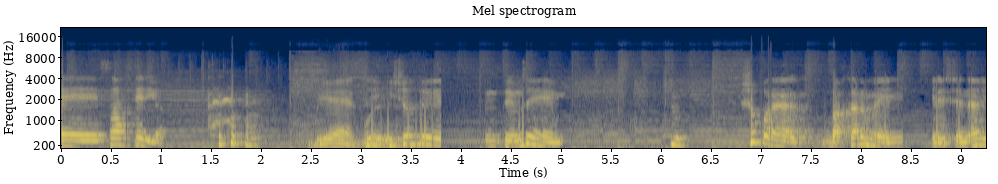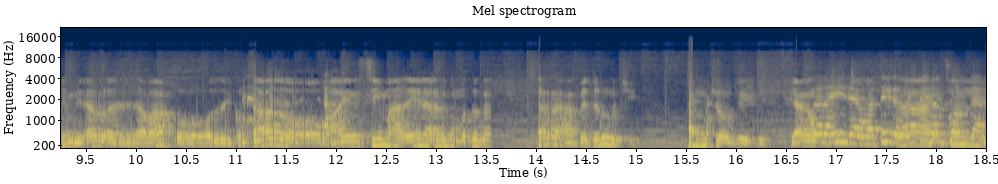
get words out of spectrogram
de Soda Stereo. Bien. Sí, y yo te, te- no sé, yo para bajarme el escenario y mirarlo desde abajo o de costado o ahí encima de él a ver cómo toca la guitarra, Petrucci. Mucho que, que, que haga Estar un- ahí de aguatero, Claro, ¿viste? No importa.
